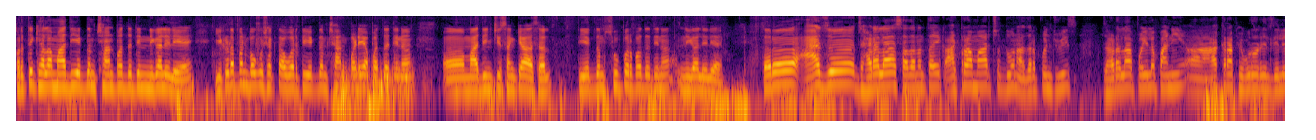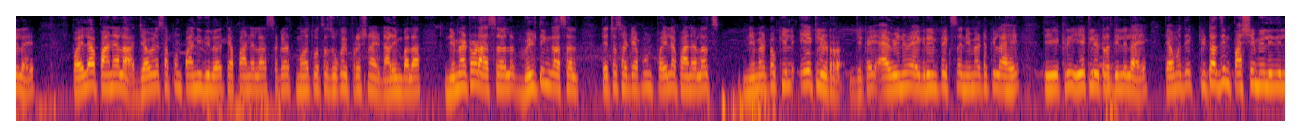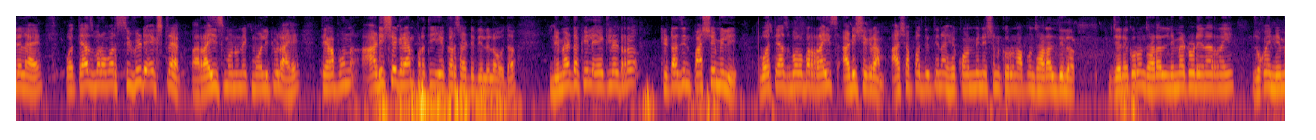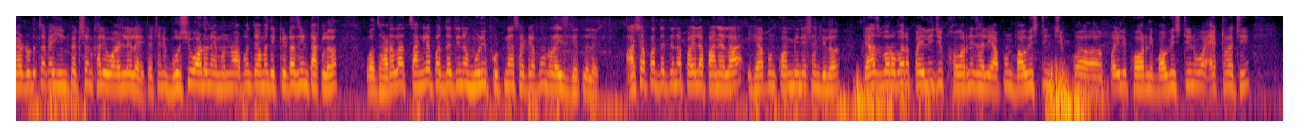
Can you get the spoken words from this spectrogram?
प्रत्येक ह्याला मादी एकदम छान पद्धतीने निघालेली आहे. इकडं पण बघू शकता वरती एकदम छान पड्या पद्धतीनं मादींची संख्या असेल ती एकदम सुपर पद्धतीनं निघालेली आहे. तर आज झाडाला साधारणतः एक अठरा मार्च दोन हजार पंचवीस झाडाला पहिलं पाणी अकरा फेब्रुवारीला दिलेलं आहे. पहिल्या पाण्याला ज्यावेळेस आपण पाणी दिलं त्या पाण्याला सगळ्यात महत्त्वाचा जो काही प्रश्न आहे डाळिंबाला निमॅटोड असेल विल्टिंग असेल त्याच्यासाठी आपण पहिल्या पाण्यालाच निमॅटोकिल एक लिटर जे काही ॲव्हेन्यू ॲग्रीम्पेक्सचं निमॅटोकिल आहे ते एकरी एक लिटर दिलेलं आहे. त्यामध्ये किटाझिन पाचशे मिली दिलेलं आहे व त्याचबरोबर सिविड एक्स्ट्रॅक्ट राईस म्हणून एक मॉलिक्यूल आहे ते आपण अडीचशे ग्रॅम प्रति एकरसाठी दिलेलं होतं. निमॅटोकिल एक लिटर किटाझिन पाचशे मिली व त्याचबरोबर राईस अडीचशे ग्रॅम. अशा पद्धतीनं हे कॉम्बिनेशन करून आपण झाडाला दिलं. जेणेकरून झाडाला निमॅटोड येणार नाही. जो काही निमॅटोडचं काही इन्फेक्शन खाली वाढलेलं आहे त्याच्याने बुरशी वाढू नये म्हणून आपण त्यामध्ये किटाझिन टाकलं. व झाडाला चांगल्या पद्धतीनं मुळी फुटण्यासाठी आपण राईस घेतलेलं आहे. अशा पद्धतीनं पहिल्या पाण्याला हे आपण कॉम्बिनेशन दिलं. त्याचबरोबर पहिली जी फवारणी झाली आपण बावीस टीनची प- पहिली फवारणी बावीस टीन व ॲक्ट्राची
